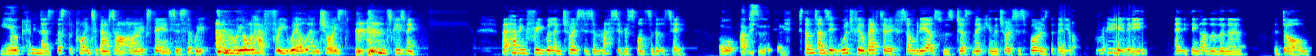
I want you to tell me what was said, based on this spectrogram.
You well, can. That's, that's the point about our, our experiences that we we all have free will and choice. Excuse me. But having free will and choice is a massive responsibility. Oh, absolutely. Sometimes it would feel better if somebody else was just making the choices for us, but then you're not really anything other than a, a doll.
